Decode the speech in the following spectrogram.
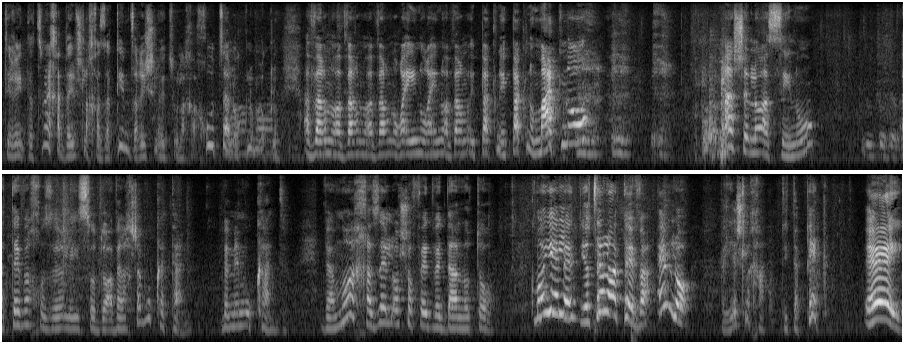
תראי את עצמך, הדברים שלך חזקים, צריך שלא יצאו לך החוצה, לא כלום, לא כלום. עברנו, עברנו, עברנו, ראינו, ראינו, עברנו, איפקנו, איפקנו, מתנו. מה שלא עשינו, הטבע חוזר ליסודו, אבל עכשיו הוא קטן וממוקד, והמוח הזה לא שופט ודן אותו. כמו ילד, יוצא לו הטבע, אין לו. ויש לך, תתאפק. היי,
